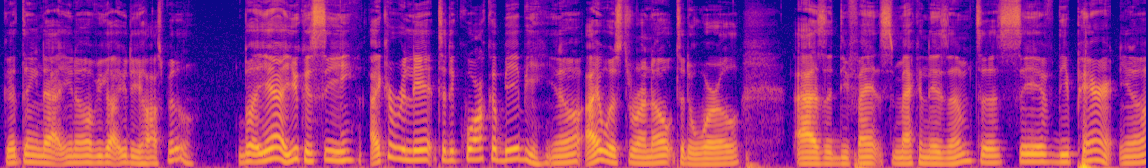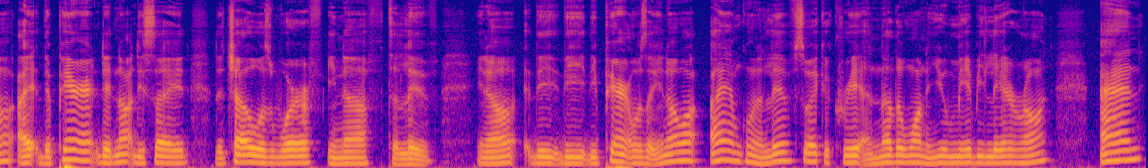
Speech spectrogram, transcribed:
Good thing that, you know, we got you to the hospital. But yeah, you can see I can relate to the quokka baby. You know, I was thrown out to the world as a defense mechanism to save the parent. You know, I the parent did not decide the child was worth enough to live. You know, the the the parent was like, you know what, I am going to live so I could create another one of you maybe later on, and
